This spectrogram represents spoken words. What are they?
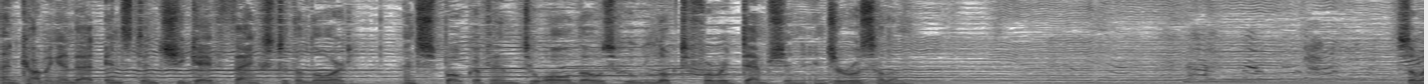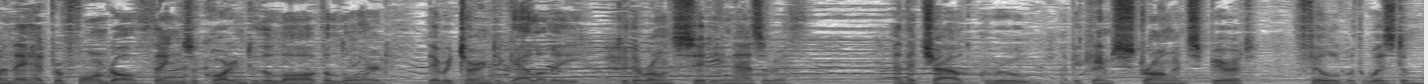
And coming in that instant, she gave thanks to the Lord, and spoke of him to all those who looked for redemption in Jerusalem. So when they had performed all things according to the law of the Lord, they returned to Galilee, to their own city, Nazareth. And the child grew and became strong in spirit, filled with wisdom,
